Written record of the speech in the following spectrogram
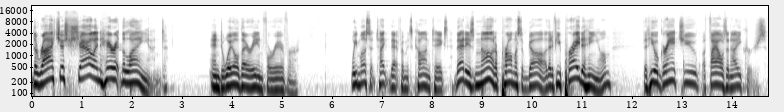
The righteous shall inherit the land and dwell therein forever. We mustn't take that from its context. That is not a promise of God, that if you pray to Him, that He'll grant you a thousand acres.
